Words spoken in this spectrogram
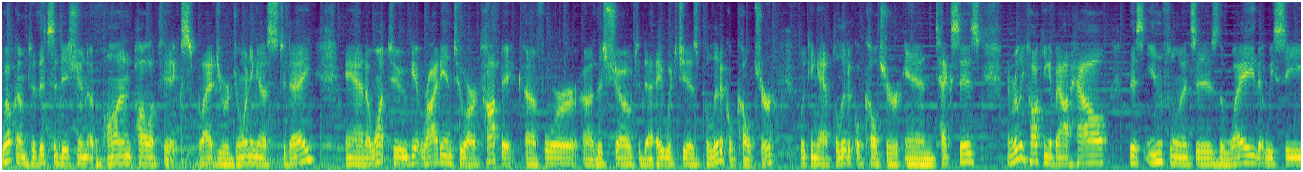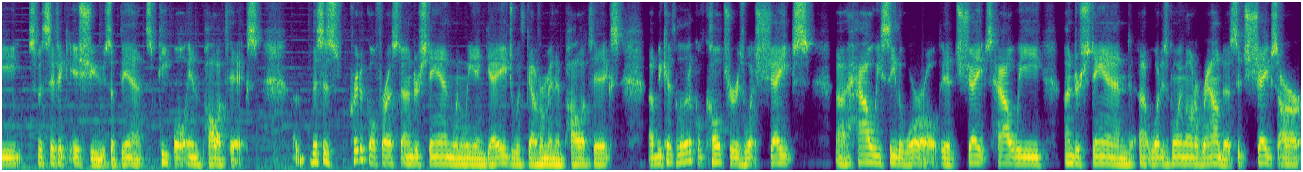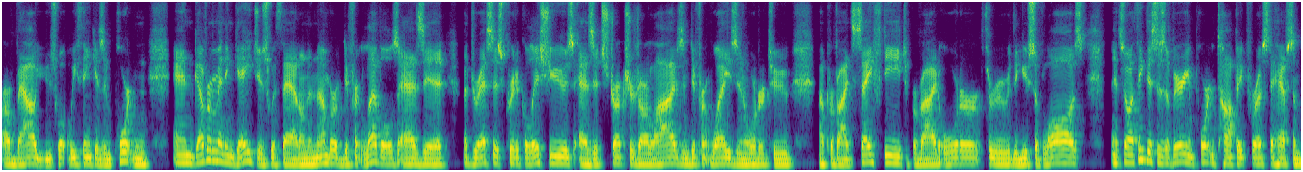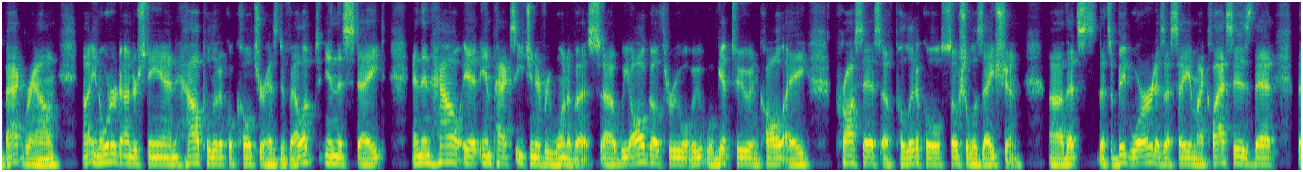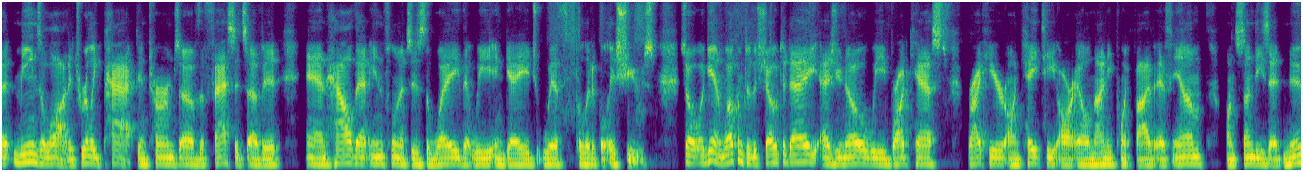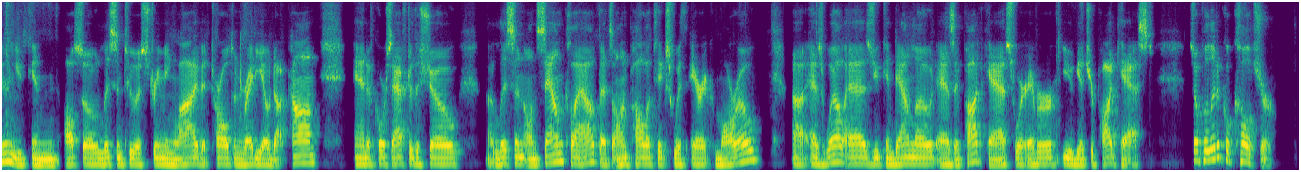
Welcome to this edition of On Politics. Glad you are joining us today. And I want to get right into our topic uh, for uh, this show today, which is political culture, looking at political culture in Texas, and really talking about how this influences the way that we see specific issues, events, people in politics. This is critical for us to understand when we engage with government and politics uh, because political culture is what shapes uh, how we see the world. It shapes how we understand uh, what is going on around us. It shapes our, our values, what we think is important. And government engages with that on a number of different levels as it addresses critical issues, as it structures our lives in different ways in order to uh, provide safety, to provide order through the use of laws. And so I think this is a very important topic for us to have some background uh, in order to understand how political culture has developed in this state and then how it impacts each and every one of us. Uh, we all go through what we will get to and call a process of political socialization. Uh, that's that's a big word, as I say in my classes. That that means a lot. It's really packed in terms of the facets of it and how that influences the way that we engage with political issues. So again, welcome to the show today. As you know, we broadcast right here on KTRL 90.5 FM on Sundays at noon. You can also listen to us streaming live at tarletonradio.com. And of course, after the show, uh, listen on SoundCloud. That's on Politics with Eric Morrow, uh, as well as you can download as a podcast wherever you get your podcast. So, political culture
